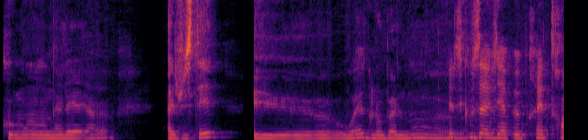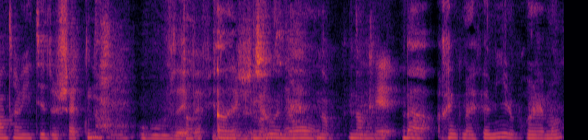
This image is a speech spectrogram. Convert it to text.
comment on allait euh, ajuster. Et euh, ouais, globalement. euh, Est-ce que vous aviez à peu près 30 invités de chaque côté Ou vous avez pas fait de règles du tout, non. Non, non. Bah, rien que ma famille, le problème. hein.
